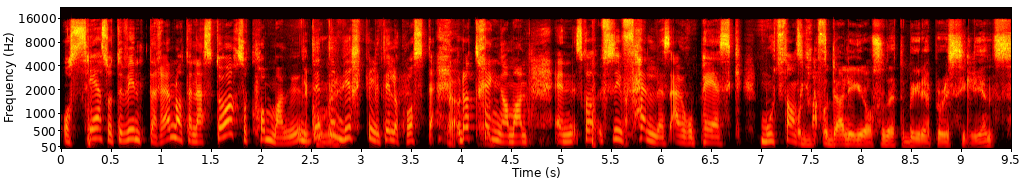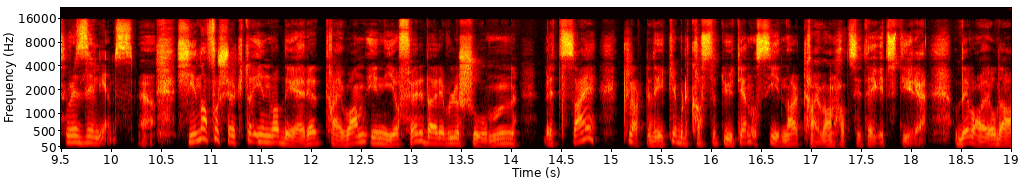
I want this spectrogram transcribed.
å se så til vinteren og til neste år så kommer, det kommer. dette virkelig til å koste. Ja. Og Da trenger man en si, felles europeisk motstandskraft. Og, og Der ligger også dette begrepet resilience. resilience. Ja. Kina forsøkte å invadere Taiwan i 49 da revolusjonen bredte seg. Klarte det ikke, ble kastet ut igjen, og siden har Taiwan hatt sitt eget styre. Og Det var jo da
